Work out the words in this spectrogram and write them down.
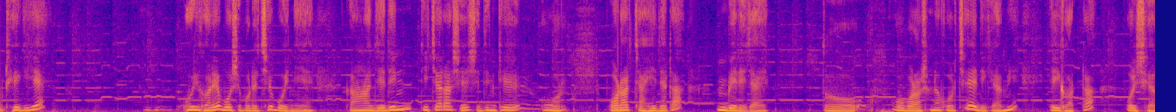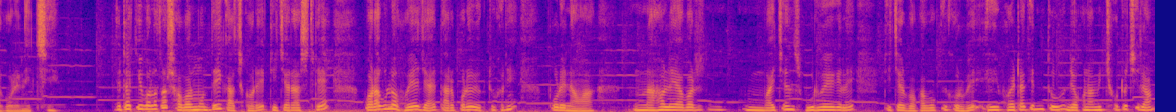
উঠে গিয়ে ওই ঘরে বসে পড়েছে বই নিয়ে। কেননা যেদিন টিচার আসে, সেদিনকে ওর পড়ার চাহিদাটা বেড়ে যায়। তো ও পড়াশোনা করছে, এদিকে আমি এই ঘরটা পরিষ্কার করে নিচ্ছি। এটা কি বলতো? সবার মধ্যেই কাজ করে। টিচার আসলে পড়াগুলো হয়ে যায়, তারপরেও একটুখানি পড়ে নেওয়া। না হলে আবার বাই চান্স ভুল হয়ে গেলে টিচার বকাবকি করবে। এই ভয়টা কিন্তু যখন আমি ছোট ছিলাম,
